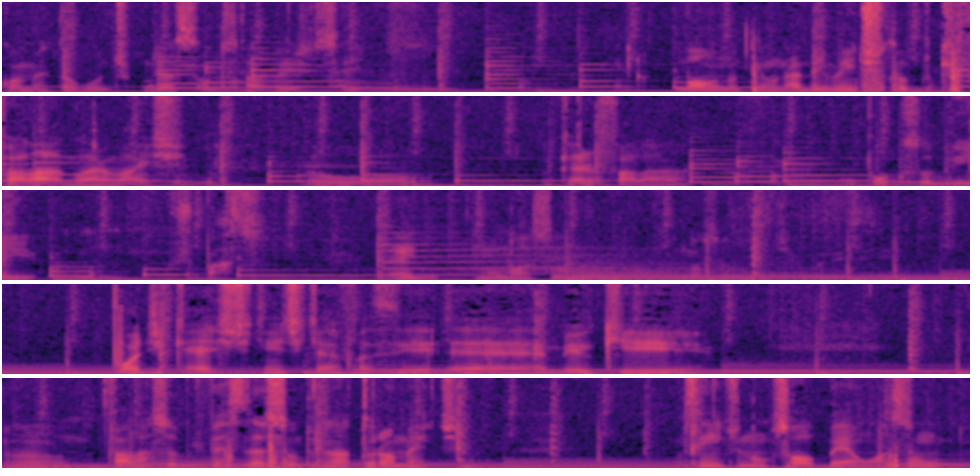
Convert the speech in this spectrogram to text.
comenta algum tipo de assunto, talvez, não sei. Bom, não tenho nada em mente sobre o que falar agora, mas eu, eu quero falar um pouco sobre o espaço. É no nosso, nosso objetivo nesse podcast que a gente quer fazer é meio que hum, falar sobre diversos assuntos naturalmente. Se a gente não souber um assunto,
